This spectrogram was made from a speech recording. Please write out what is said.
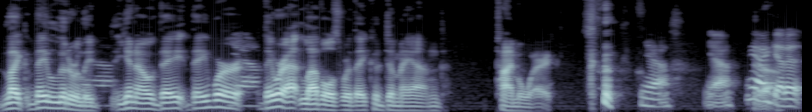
like they literally Yeah. you know they they were Yeah. they were at levels where they could demand time away yeah, yeah, yeah, Yeah. I get it.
